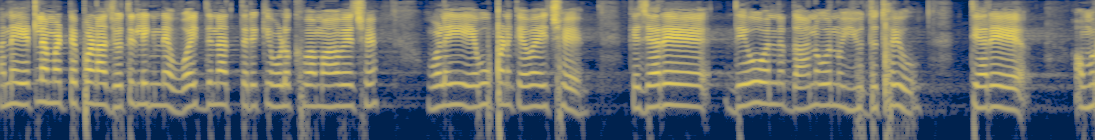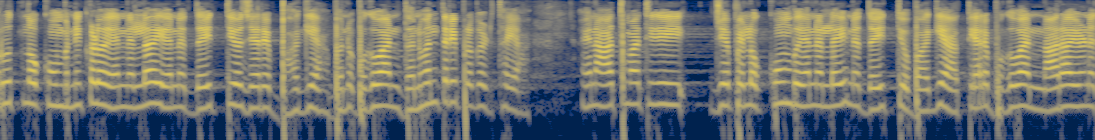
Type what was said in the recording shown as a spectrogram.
અને એટલા માટે પણ આ જ્યોતિર્લિંગને વૈદ્યનાથ તરીકે ઓળખવામાં આવે છે. વળી એવું પણ કહેવાય છે કે જ્યારે દેવો અને દાનવોનું યુદ્ધ થયું, ત્યારે અમૃતનો કુંભ નીકળ્યો, એને લઈ અને દૈત્યો જ્યારે ભાગ્યા ભગવાન ધન્વંતરી પ્રગટ થયા. એના હાથમાંથી જે પેલો કુંભ એને લઈને દૈત્યો ભાગ્યા, ત્યારે ભગવાન નારાયણે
